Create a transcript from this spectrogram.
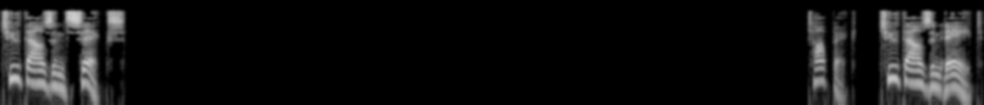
2006 Topic 2008.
